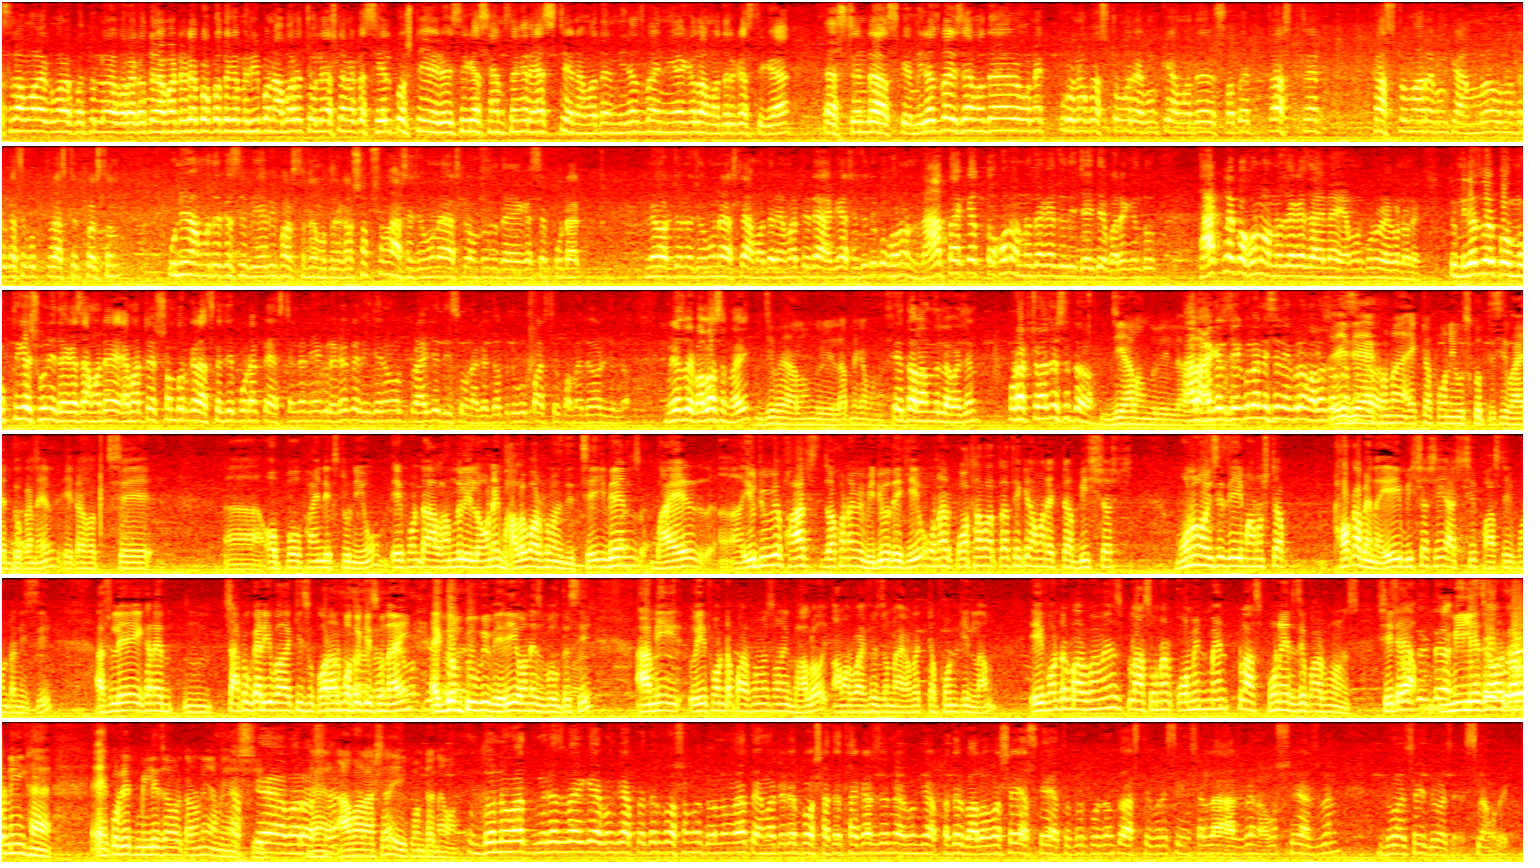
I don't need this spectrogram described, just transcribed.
আসসালামু আলাইকুম রহমতুল্লাহ বারাকাতু অ্যামাটেডের পক্ষ থেকে আমি রিপন আবারও চলে আসলাম একটা সেল পোস্ট নিয়ে। রয়েছে গিয়ে স্যামসাং এর এস টেন আমাদের মিরাজ ভাই নিয়ে গেল আমাদের কাছ থেকে এস টেনটা আজকে। মিরাজ ভাই হচ্ছে আমাদের অনেক পুরনো কাস্টমার এবং কি আমাদের শপের ট্রাস্টেড কাস্টমার এবং কি আমরা ওনাদের কাছে খুব ট্রাস্টেড পার্সন উনিও আমাদের কাছে ভিআইপি পার্সনের মতো কারণ সবসময় আসে, যমুনায় আসলে অন্তত দেখা গেছে প্রোডাক্ট নেওয়ার জন্য। যমুনায় আসলে আমাদের অ্যামাটেডে আগে আসে। যদি কখনো না থাকে, তখন অন্য জায়গায় যদি যাইতে পারে। কিন্তু থাকলে কখনো অন্য জায়গায় যায় নাই এমন কোনো রেকর্ড নেই। তো মিরাজ প- মুখ থেকে শুনি দেখা গেছে আমাদের অ্যামাটেড সম্পর্কে আজকে যে প্রোডাক্ট স্ট্যান্ডার্ড নিয়ে গেলো এটা একটা রিজনেবল প্রাইসে দিচ্ছে ওনাকে যতটুকু পারছে কমে দেওয়ার জন্য। মিরাজ ভাই ভালো আছেন ভাই? জি ভাই আলহামদুলিল্লাহ আপনি কেমন আছেন? এই তো আলহামদুলিল্লাহ ভাইজান প্রোডাক্ট চয়েস হয়েছে তো? জি আলহামদুলিল্লাহ আর আগের যেগুলো নিছেন এগুলো ভালো এই যে এখন একটা ফোন ইউজ করতেছি ভাইয়ের দোকানের এটা হচ্ছে Oppo Find X two new এই ফোনটা আলহামদুলিল্লাহ অনেক ভালো পারফরমেন্স দিচ্ছে। ইভেন ভাইয়ের ইউটিউবে ফার্স্ট যখন আমি ভিডিও দেখি ওনার কথাবার্তা থেকে আমার একটা বিশ্বাস মনে হয়েছে যে এই মানুষটা ঠকাবে না। এই বিশ্বাসেই আসছি ফার্স্ট এই ফোনটা নিছি। আসলে এখানে চাটুকারি বা কিছু করার মতো কিছু নাই। একদম টু বি ভেরি অনেস্ট বলতেছি। আমি ওই ফোনটা পারফরমেন্স অনেক ভালো। আমার ওয়াইফের জন্য আরও একটা ফোন কিনলাম। এই ফোনটার পারফরমেন্স প্লাস ওনার কমিটমেন্ট প্লাস ফোনের যে পারফরমেন্স সেটা মিলে যাওয়ার কারণেই হ্যাঁ। অ্যাকুরেট মিলে যাওয়ার কারণে আমি আসছি। আবার হ্যাঁ, আসা। আবার আসা এই ফোনটা নেওয়া। ধন্যবাদ মিরাজ ভাইকে এবং কি আপনাদেরকে অসংখ্য ধন্যবাদ অ্যামাটের সাথে থাকার জন্য এবং কি আপনাদের ভালোবাসায় আজকে এত দূর পর্যন্ত আসতে পেরেছি। ইনশাল্লাহ আসবেন অবশ্যই আসবেন। দোয়া চাই দোয়া চাই। আসসালামু আলাইকুম।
